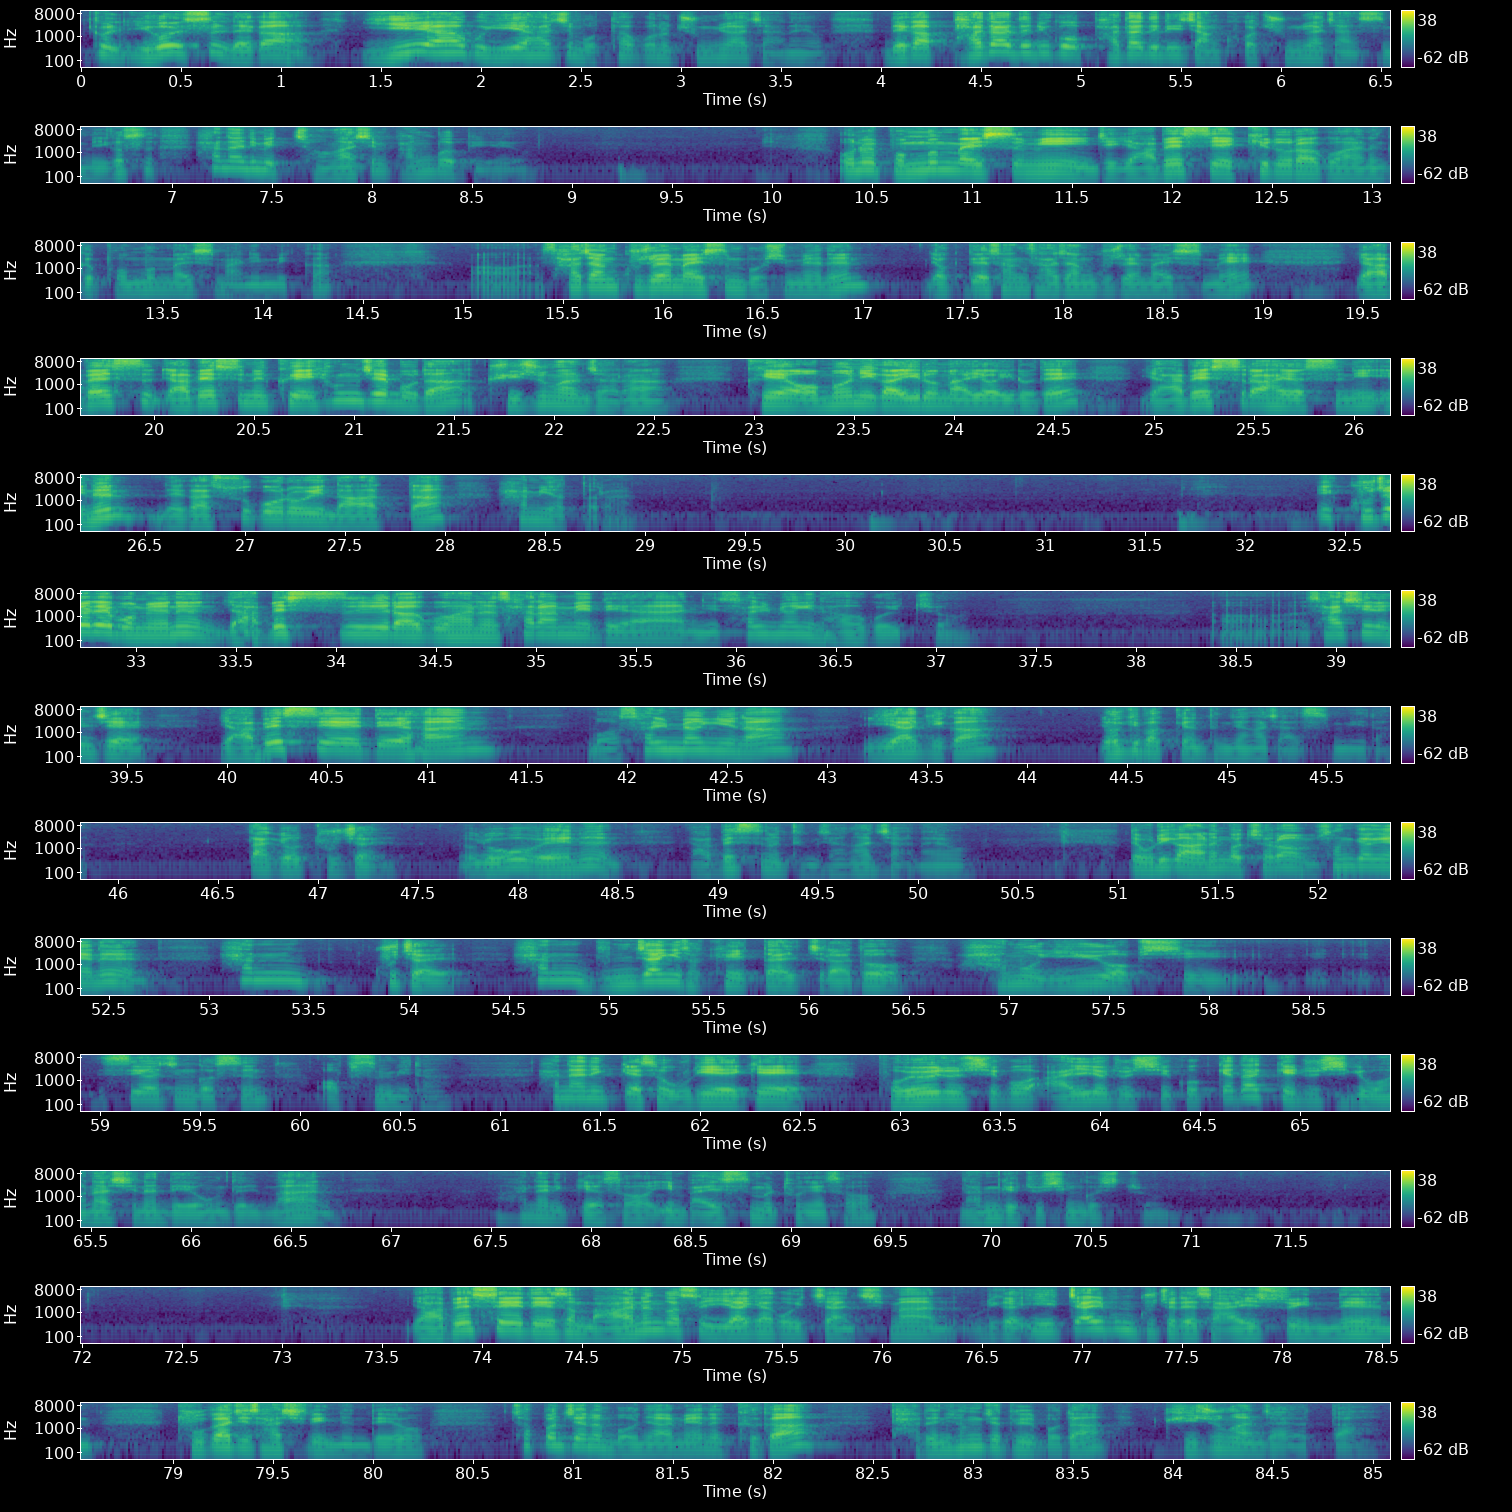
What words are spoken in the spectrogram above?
그걸 이것을 내가 이해하고 이해하지 못하고는 중요하지 않아요. 내가 받아들이고 받아들이지 않고가 중요하지 않습니다. 이것은 하나님이 정하신 방법이에요. 오늘 본문 말씀이 이제 야베스의 기도라고 하는 그 본문 말씀 아닙니까? 어, 4장 9절 말씀 보시면은 역대상 4장 9절 말씀에 야베스 야베스는 그의 형제보다 귀중한 자라 그의 어머니가 이름하여 이르되 야베스라 하였으니 이는 내가 수고로이 낳았다 함이었더라. 이 구절에 보면은 야베스라고 하는 사람에 대한 이 설명이 나오고 있죠. 어, 사실 이제 야베스에 대한 뭐 설명이나 이야기가 여기밖에는 등장하지 않습니다. 딱 요 두 절. 요거 외에는 야베스는 등장하지 않아요. 근데 우리가 아는 것처럼 성경에는 한 구절, 한 문장이 적혀 있다 할지라도 아무 이유 없이 쓰여진 것은 없습니다. 하나님께서 우리에게 보여주시고 알려주시고 깨닫게 해주시기 원하시는 내용들만 하나님께서 이 말씀을 통해서 남겨주신 것이죠. 야베스에 대해서 많은 것을 이야기하고 있지 않지만 우리가 이 짧은 구절에서 알 수 있는 두 가지 사실이 있는데요. 첫 번째는 뭐냐면 그가 다른 형제들보다 귀중한 자였다.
